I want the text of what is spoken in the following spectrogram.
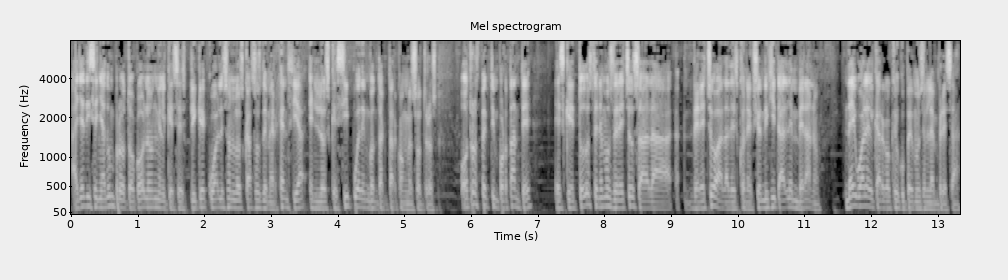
haya diseñado un protocolo en el que se explique cuáles son los casos de emergencia en los que sí pueden contactar con nosotros. Otro aspecto importante es que todos tenemos derecho a la desconexión digital en verano. Da igual el cargo que ocupemos en la empresa.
